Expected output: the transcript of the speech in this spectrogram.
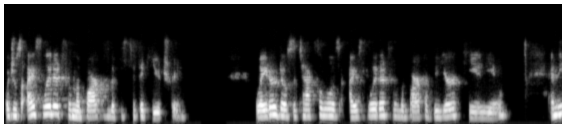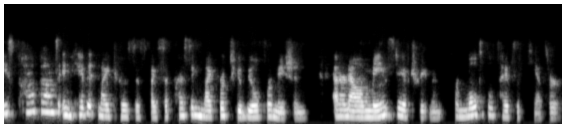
which was isolated from the bark of the Pacific yew tree. Later, docetaxel was isolated from the bark of the European yew, and these compounds inhibit mitosis by suppressing microtubule formation and are now a mainstay of treatment for multiple types of cancer,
